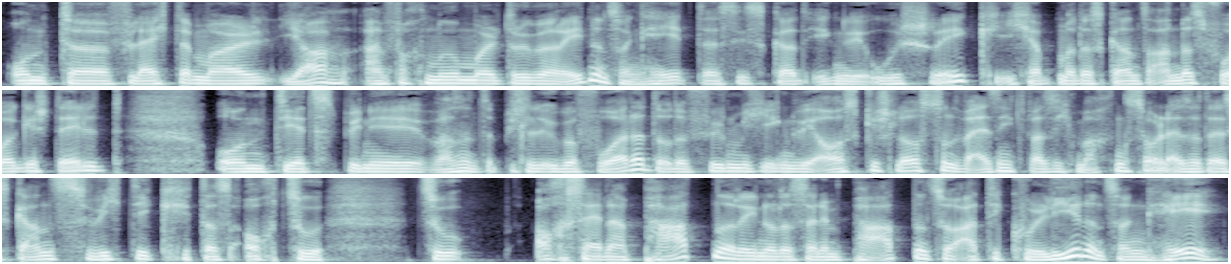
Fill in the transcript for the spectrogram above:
und äh, vielleicht einmal, ja, einfach nur mal drüber reden und sagen, hey, das ist gerade irgendwie urschräg, ich habe mir das ganz anders vorgestellt und jetzt bin ich, weiß nicht, ein bisschen überfordert oder fühle mich irgendwie ausgeschlossen und weiß nicht, was ich machen soll. Also da ist ganz wichtig, das auch zu, zu auch seiner Partnerin oder seinem Partner zu artikulieren und sagen, hey,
